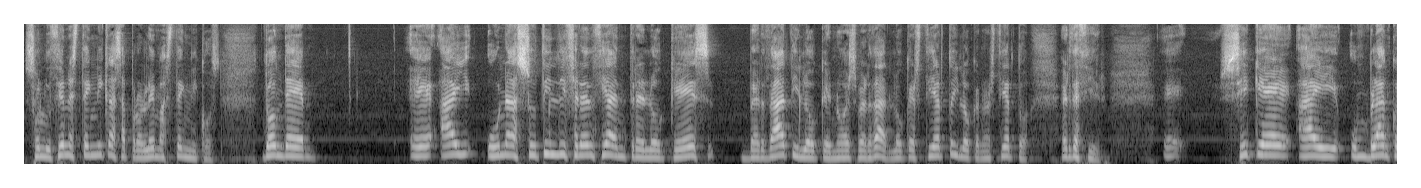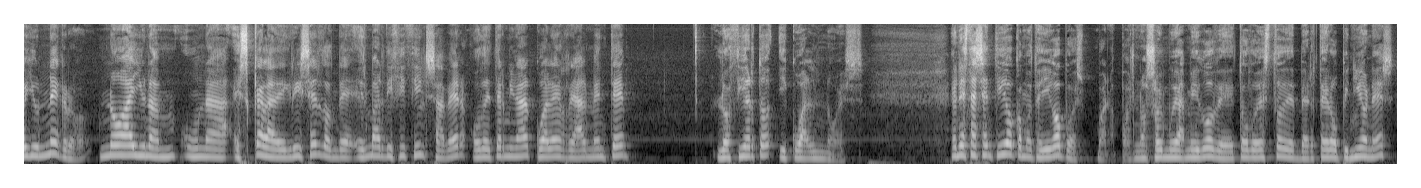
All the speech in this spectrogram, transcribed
soluciones técnicas a problemas técnicos, donde eh, hay una sutil diferencia entre lo que es verdad y lo que no es verdad, lo que es cierto y lo que no es cierto. Es decir, eh, sí que hay un blanco y un negro, no hay una, una, escala de grises donde es más difícil saber o determinar cuál es realmente lo cierto y cuál no es. En este sentido, como te digo, pues bueno, pues no soy muy amigo de todo esto de verter opiniones,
